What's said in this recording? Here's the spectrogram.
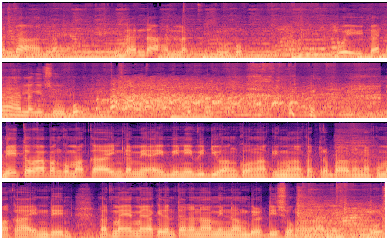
Dandahan lang. Dandahan lang. Subo. Boy, dandahan lang yung subo. Dito habang kumakain kami ay binibidyohan ko ang aking mga katrabaho na kumakain din at maya maya kinantanan namin ng birthday song ang aming boss.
